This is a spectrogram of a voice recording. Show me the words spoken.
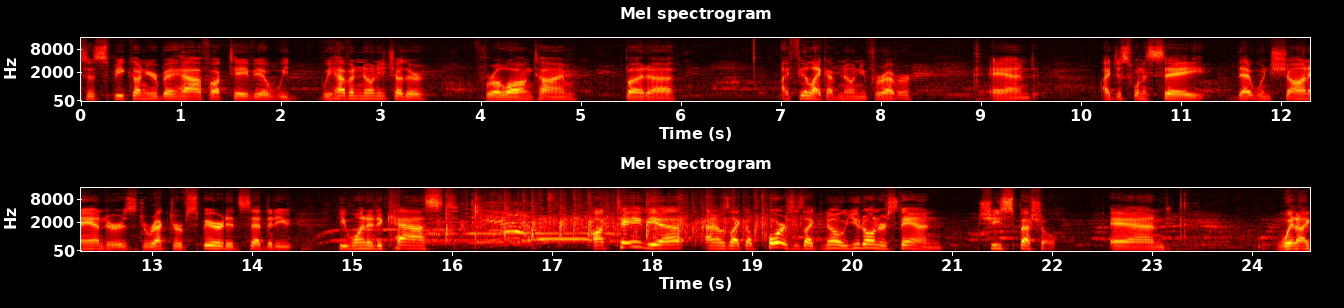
to speak on your behalf, Octavia. We, we haven't known each other for a long time, but uh, I feel like I've known you forever. And I just want to say that when Sean Anders, director of Spirited, said that he, he wanted to cast Octavia, and I was like, of course. He's like, no, you don't understand. She's special. And when I.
